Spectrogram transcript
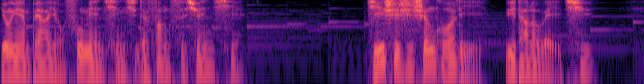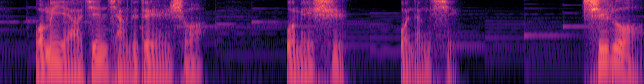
永远不要有负面情绪的放肆宣泄。即使是生活里遇到了委屈，我们也要坚强的对人说：“我没事，我能行。”失落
